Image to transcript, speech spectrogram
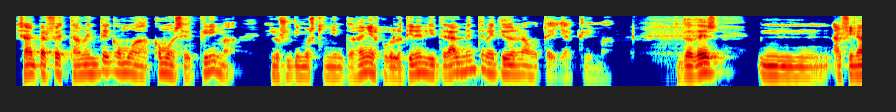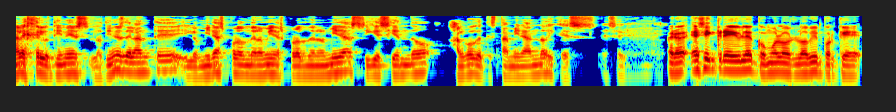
y saben perfectamente cómo, cómo es el clima en los últimos 500 años, porque lo tienen literalmente metido en una botella el clima. Entonces, Mm, al final es que lo tienes, lo tienes delante y lo miras por donde lo miras, por donde lo miras, sigue siendo algo que te está mirando y que es, Pero es increíble cómo los lobbies, porque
